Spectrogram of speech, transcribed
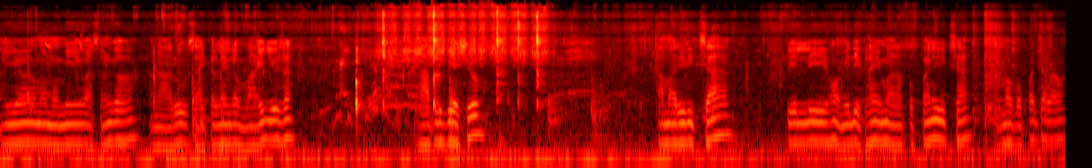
અહીંયા મારા મમ્મી વાસણ ગયો અને હારું સાયકલ લઈને રમવા આવી ગયું છે. આપણે બેસ્યો. આ મારી રિક્ષા પેલી હોમી દેખાય મારા પપ્પાની રિક્ષા એમાં પપ્પા ચલાવે.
